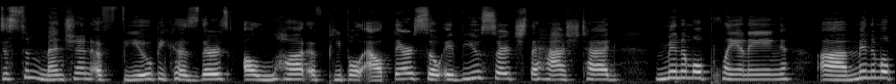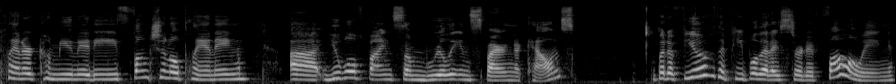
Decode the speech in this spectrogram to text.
just to mention a few because there's a lot of people out there. So if you search the hashtag minimal planning, uh, minimal planner community, functional planning, uh, you will find some really inspiring accounts. But a few of the people that I started following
